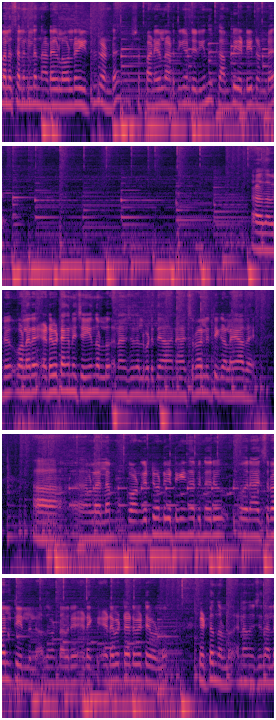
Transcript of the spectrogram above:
പല സ്ഥലങ്ങളിലും നടകൾ ഓൾറെഡി ഇട്ടിട്ടുണ്ട്. പക്ഷെ പണികൾ നടത്തിക്കൊണ്ടിരിക്കുന്നു. കമ്പി കെട്ടിയിട്ടുണ്ട്. അത് അവർ വളരെ ഇടവിട്ട് അങ്ങനെ ചെയ്യുന്നുള്ളൂ. എന്നാന്ന് വെച്ചാൽ ഇവിടുത്തെ ആ നാച്ചുറാലിറ്റി കളയാതെ നമ്മളെല്ലാം കോൺക്രീറ്റ് കൊണ്ട് കിട്ടിക്കഴിഞ്ഞാൽ പിന്നെ ഒരു നാച്ചുറാലിറ്റി ഇല്ലല്ലോ. അതുകൊണ്ട് അവർ ഇടയ്ക്ക് ഇടവിട്ട് ഇടവിട്ടേ ഉള്ളൂ കിട്ടുന്നുള്ളൂ. എന്നാന്ന് വെച്ച് കഴിഞ്ഞാൽ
